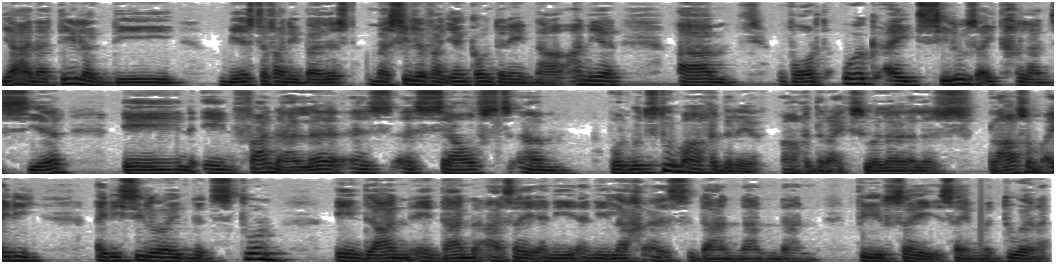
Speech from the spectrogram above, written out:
ja natuurlik die meeste van die ballast missiele van een kontinent na 'n ander um word ook uit silos uitgelanseer en en van hulle is is selfs um word met stoom aangedryf aangedryf so hulle hulle blaas hom uit die uit die silo uit met stoom en dan en dan as hy in die in die lug is dan dan dan vuur sy sy motore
